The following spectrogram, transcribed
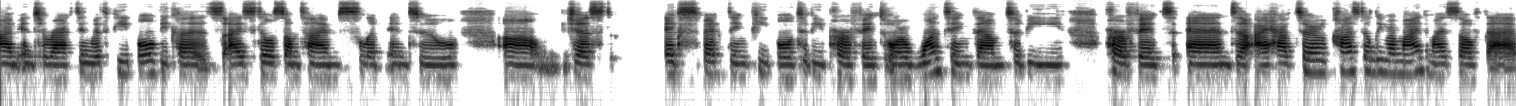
I'm interacting with people because I still sometimes slip into um, just expecting people to be perfect or wanting them to be perfect. And uh, I have to constantly remind myself that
